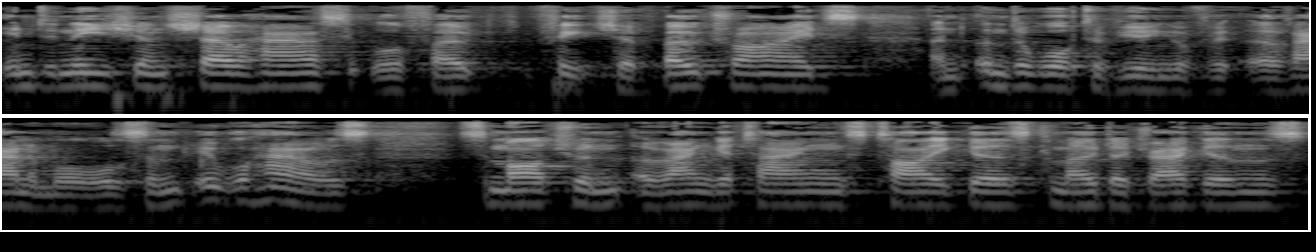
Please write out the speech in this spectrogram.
Indonesian show house, it will fo feature boat rides and underwater viewing of, of animals, and it will house Sumatran orangutans, tigers, Komodo dragons,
